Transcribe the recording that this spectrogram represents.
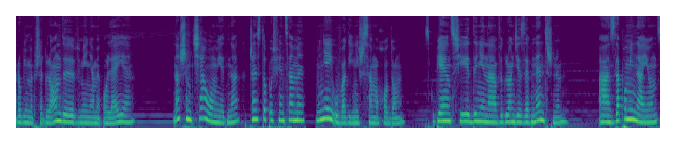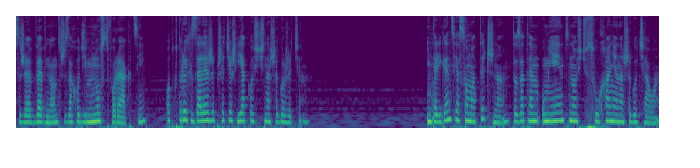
robimy przeglądy, wymieniamy oleje. Naszym ciałom jednak często poświęcamy mniej uwagi niż samochodom, skupiając się jedynie na wyglądzie zewnętrznym, a zapominając, że wewnątrz zachodzi mnóstwo reakcji, od których zależy przecież jakość naszego życia. Inteligencja somatyczna to zatem umiejętność słuchania naszego ciała,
